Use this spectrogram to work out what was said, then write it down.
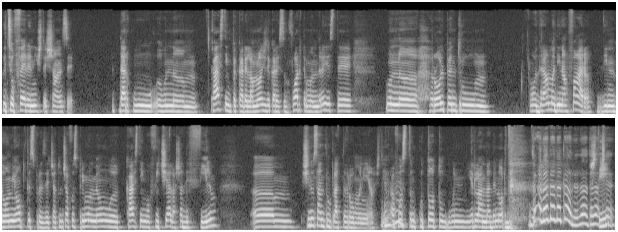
îți ofere niște șanse. Dar cu un um, casting pe care l-am luat și de care sunt foarte mândră este un uh, rol pentru um, o dramă din afară, din 2018. Atunci a fost primul meu uh, casting oficial, așa, de film Um, și nu s-a întâmplat în România, știi? Mm-hmm. A mhm. fost în, cu totul în Irlanda de Nord. Da, da, da, da, da, da, da, știi? Da, ce?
